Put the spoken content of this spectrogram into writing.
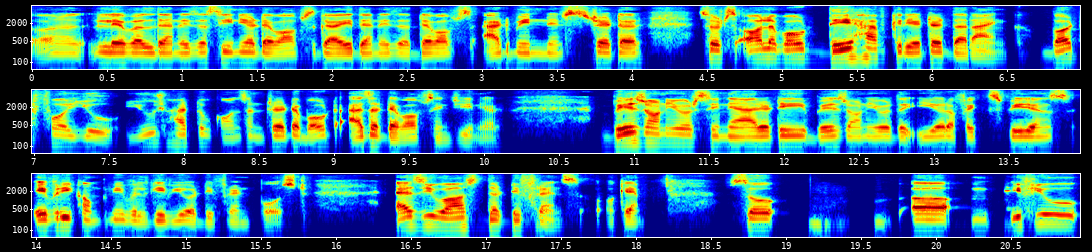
uh, level, then is a senior DevOps guy, then is a DevOps administrator. So it's all about they have created the rank. But for you, you had to concentrate about as a DevOps engineer. Based on your seniority, based on your the year of experience, every company will give you a different post as you asked the difference okay? So uh, if you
